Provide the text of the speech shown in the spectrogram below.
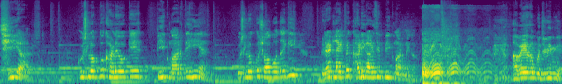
छी यार। कुछ लोग तो खड़े होके पीक मारते ही हैं। कुछ लोग को शौक होता है कि रेड लाइट पे खड़ी गाड़ी से पीक मारने का। अबे ये तो कुछ भी नहीं है।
